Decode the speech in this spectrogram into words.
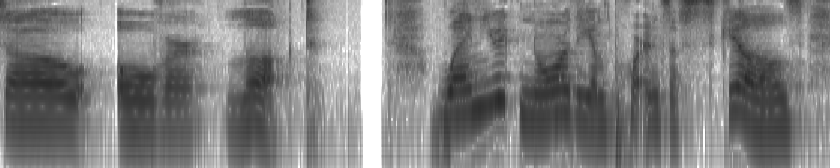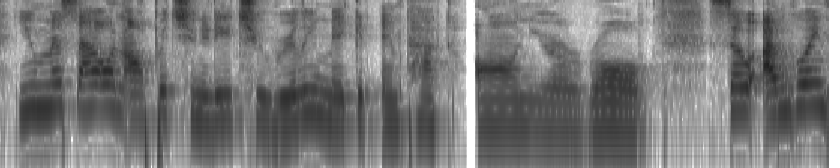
so overlooked. When you ignore the importance of skills, you miss out on opportunity to really make an impact on your role. So, I'm going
